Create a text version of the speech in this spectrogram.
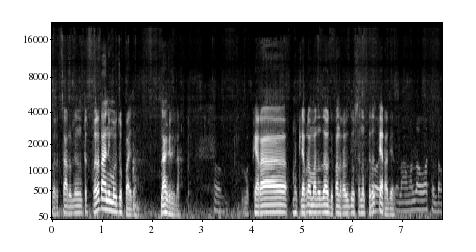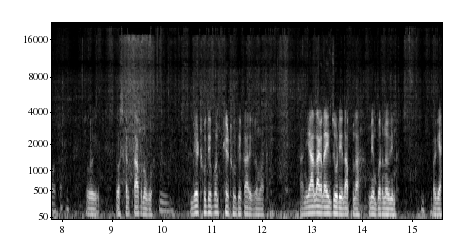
परत चालवल्यानंतर परत आणि मग झोपायचा नांगरीला. मग फेरा म्हटल्याप्रमाणे जाऊ दे पंधरा वीस दिवसानंतरच फेरा द्यायचा. होय. डोसक्याला ताप नको. लेट होते पण फेट होते कार्यक्रमात. आणि या लागला एक जोडीला आपला मेंबर नवीन. बघ्या.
